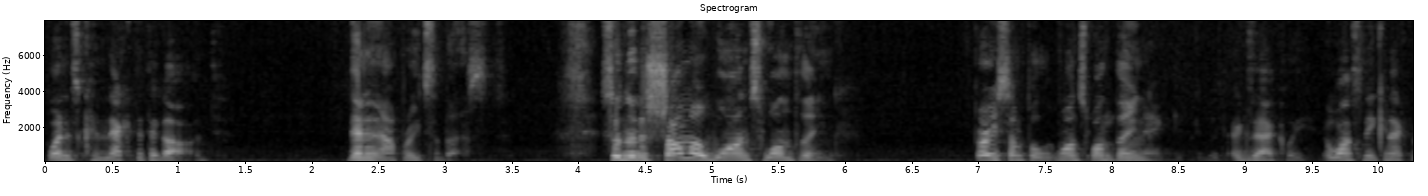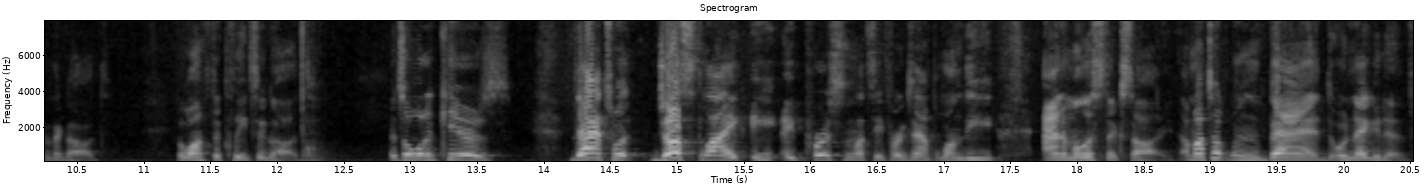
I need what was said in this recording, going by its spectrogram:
When it's connected to God, then it operates the best. So the neshama wants one thing. Very simple. It wants one thing. Connected with God. Exactly. It wants to be connected to God. It wants to cleave to God. That's all it cares. That's what, just like a, a person, let's say, for example, on the animalistic side, I'm not talking bad or negative,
